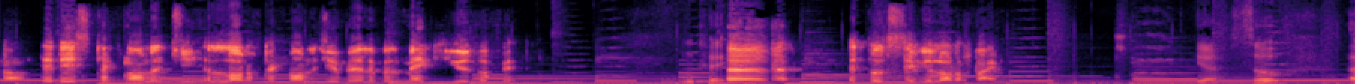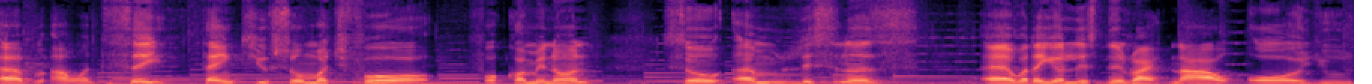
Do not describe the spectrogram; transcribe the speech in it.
know, there is technology, a lot of technology available. Make use of it. Okay. Uh, it will save you a lot of time. Yeah. So, um, I want to say thank you so much for for coming on. So, um, listeners, uh, whether you're listening right now or you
